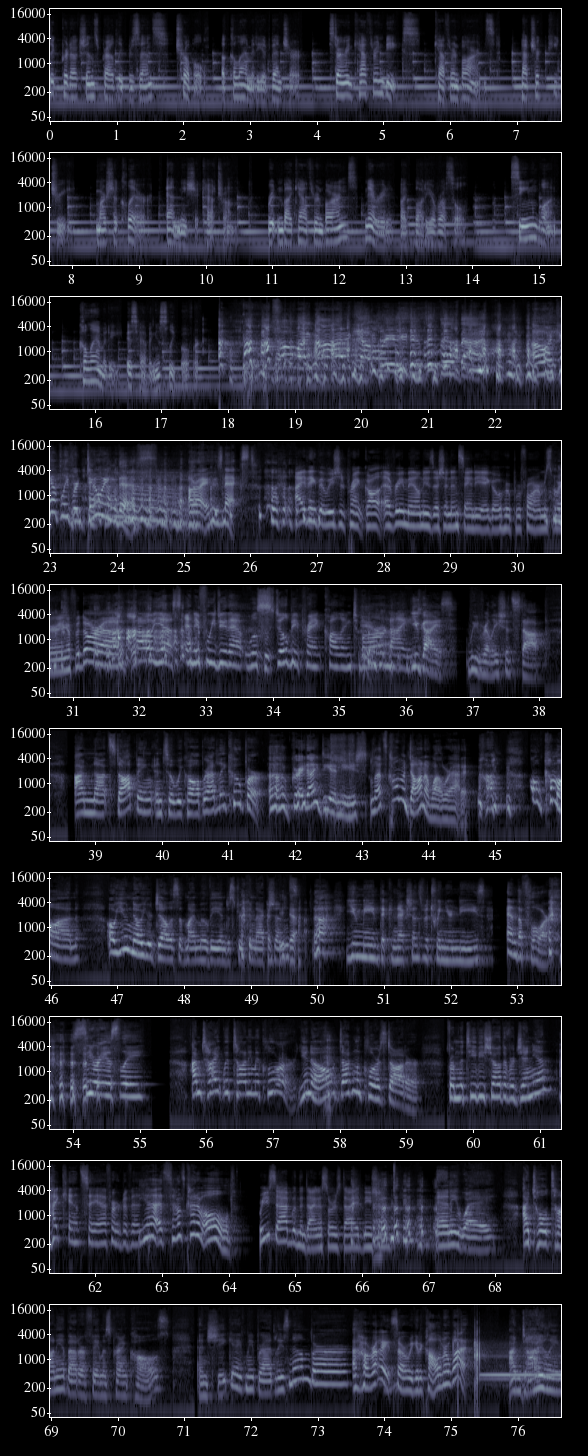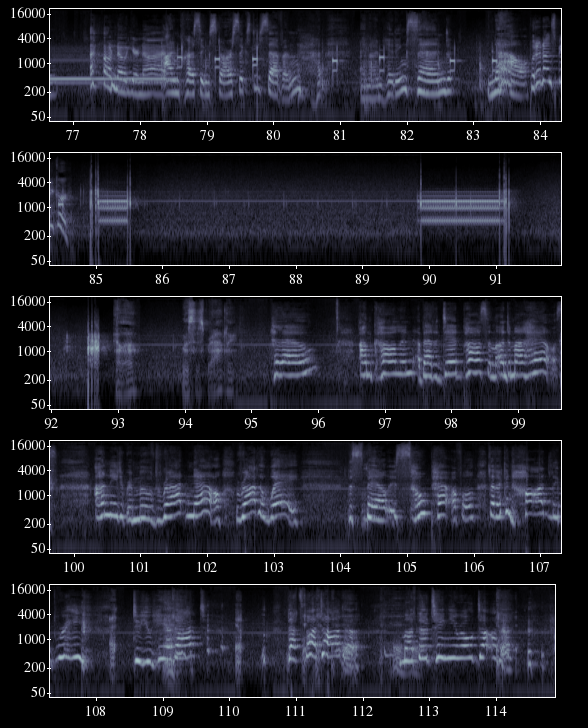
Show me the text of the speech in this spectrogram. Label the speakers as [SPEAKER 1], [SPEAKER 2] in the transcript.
[SPEAKER 1] Music Productions proudly presents Trouble, a Calamity Adventure, starring Catherine Beeks, Catherine Barnes, Patrick Petrie, Marcia Clare, and Nisha Catron. Written by Catherine Barnes, narrated by Claudia Russell. Scene 1 Calamity is having a sleepover.
[SPEAKER 2] Oh my god, I can't believe you just did that. Oh, I can't believe we're doing this. All right, who's next?
[SPEAKER 3] I think that we should prank call every male musician in San Diego who performs wearing a fedora.
[SPEAKER 4] Oh, yes. And if we do that, we'll still be prank calling tomorrow night.
[SPEAKER 2] You guys, we really should stop.
[SPEAKER 5] I'm not stopping until we call Bradley Cooper.
[SPEAKER 2] Oh, great idea, Niche. Let's call Madonna while we're at it.
[SPEAKER 5] Oh, come on. Oh, you know you're jealous of my movie industry connections.
[SPEAKER 2] Ah, you mean the connections between your knees and the floor?
[SPEAKER 5] Seriously? I'm tight with Tawny McClure. You know, Doug McClure's daughter. From the TV show The Virginian?
[SPEAKER 4] I can't say I've heard of it.
[SPEAKER 2] yeah, it sounds kind of old.
[SPEAKER 3] Were you sad when the dinosaurs died, Nisha?
[SPEAKER 5] Anyway, I told Tawny about our famous prank calls, and she gave me Bradley's number.
[SPEAKER 2] All right, so are we going to call him or what?
[SPEAKER 5] I'm dialing.
[SPEAKER 2] Oh, no, you're not.
[SPEAKER 5] I'm pressing star 67, and I'm hitting send now.
[SPEAKER 3] Put it on speaker.
[SPEAKER 6] Hello, this is Bradley.
[SPEAKER 5] Hello? I'm calling about a dead possum under my house. I need it removed right now, right away. The smell is so powerful that I can hardly breathe. Do you hear that? That's my daughter, my 13 year old daughter,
